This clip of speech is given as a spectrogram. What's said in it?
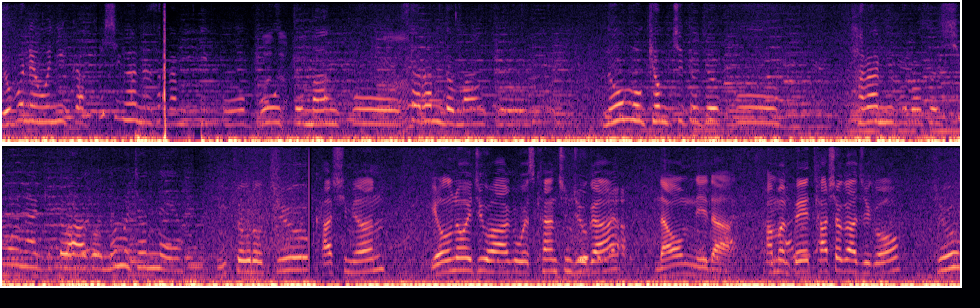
요번에 오니까 피싱하는 사람도 있고 보트도 많고 사람도 많고 너무 경치도 좋고 바람이 불어서 시원하기도 하고 너무 좋네요. 이쪽으로 쭉 가시면 일리노이 주하고 위스콘신 주가 나옵니다. 한번 배 타셔가지고 쭉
